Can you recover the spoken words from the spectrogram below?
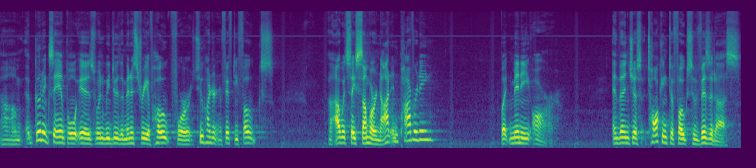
Um, a good example is when we do the ministry of hope for 250 folks. Uh, I would say some are not in poverty, but many are. And then just talking to folks who visit us,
